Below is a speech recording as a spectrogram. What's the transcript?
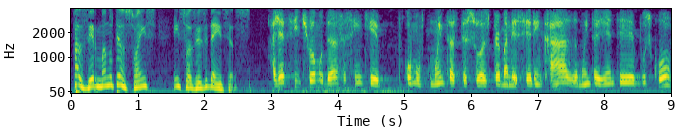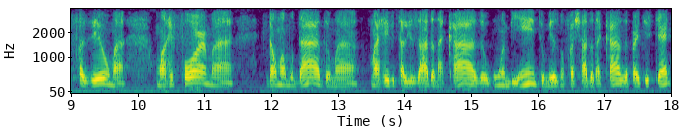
fazer manutenções em suas residências. A gente sentiu a mudança, assim, que como muitas pessoas permaneceram em casa, muita gente buscou fazer uma, uma reforma, dar uma mudada, uma, uma revitalizada na casa, algum ambiente, ou mesmo a fachada da casa, a parte externa.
